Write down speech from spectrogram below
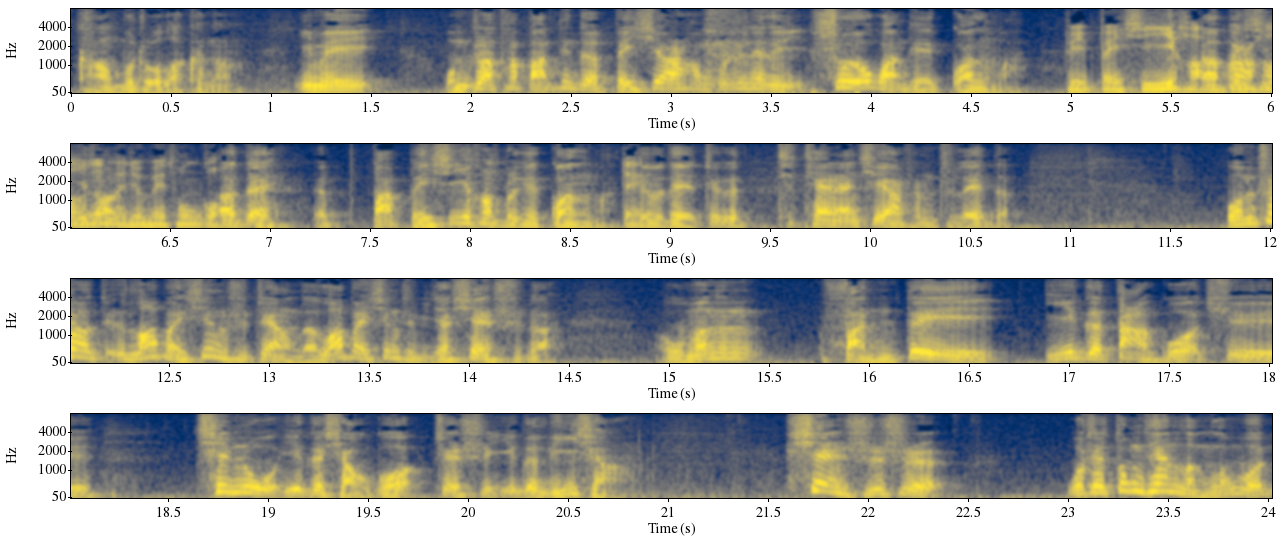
扛不住了，可能，因为我们知道他把那个北溪二号不是那个输油管给关了吗？北北溪一号，二号根本就没通过啊！对，呃，把北溪一号不是给关了嘛？对不对？这个天然气啊什么之类的，我们知道这个老百姓是这样的，老百姓是比较现实的。我们反对一个大国去侵入一个小国，这是一个理想。现实是，我这冬天冷了，我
